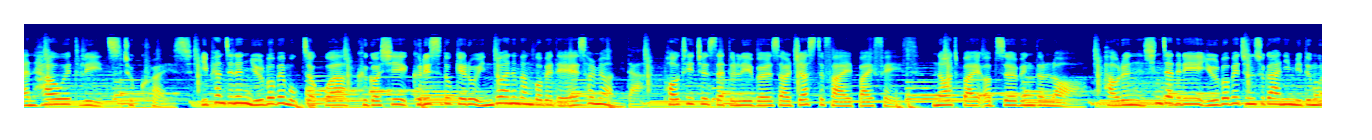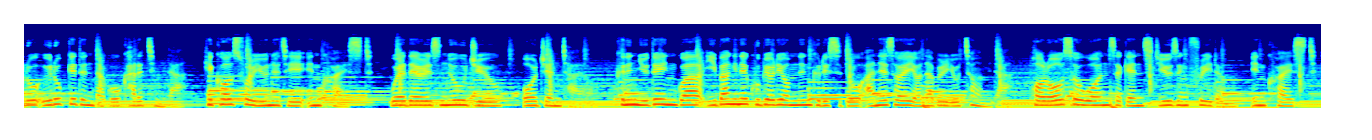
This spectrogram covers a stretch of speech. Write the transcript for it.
and how it leads to Christ. 이 편지는 율법의 목적과 그것이 그리스도께로 인도하는 방법에 대해 설명합니다. Paul teaches that believers are justified by faith, not by observing the law. 바울은 신자들이 율법의 준수가 아닌 믿음으로 의롭게 된다고 가르칩니다. He calls for unity in Christ, where there is no Jew or Gentile. 그는 유대인과 이방인의 구별이 없는 그리스도 안에서의 연합을 요청합니다. Paul also warns against using freedom in Christ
